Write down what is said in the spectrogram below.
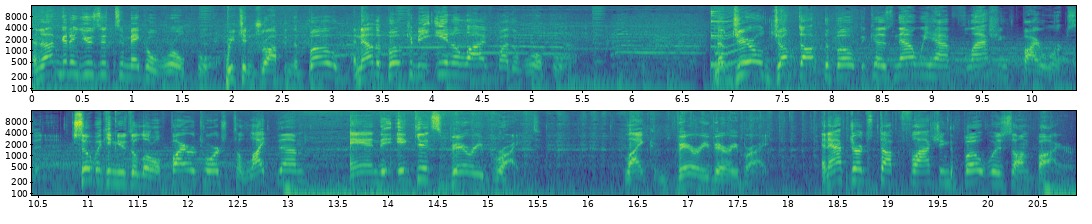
and I'm gonna use it to make a whirlpool. We can drop in the boat, and now the boat can be eaten alive by the whirlpool. Now Gerald jumped off the boat because now we have flashing fireworks in it. So we can use a little fire torch to light them, and it gets very bright. Like, very, very bright. And after it stopped flashing, the boat was on fire.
